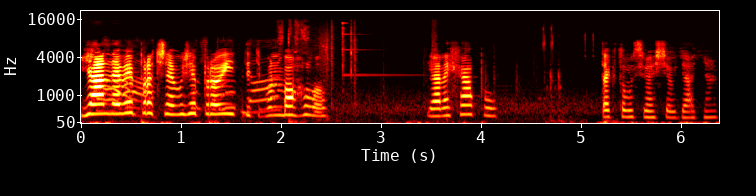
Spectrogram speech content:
Já nevím, proč nemůže projít, teď on mohl. Já nechápu. Tak to musíme ještě udělat nějak.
